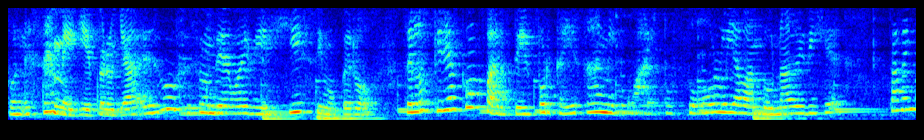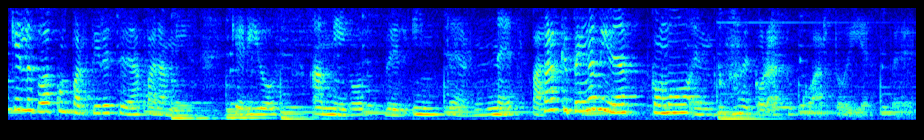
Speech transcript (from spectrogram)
con, ese me guié, pero ya es un DIY viejísimo, pero se los quería compartir porque ahí estaba en mi cuarto solo y abandonado y dije, ¿saben qué? Les voy a compartir esta idea para mis queridos amigos del internet para que tengan ideas cómo, cómo decorar su cuarto y este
